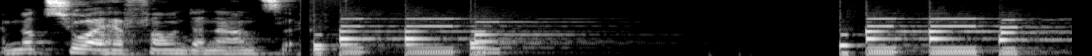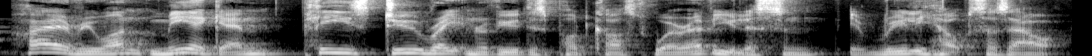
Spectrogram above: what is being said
i'm not sure i have found an answer Hi everyone, me again. Please do rate and review this podcast wherever you listen. It really helps us out,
